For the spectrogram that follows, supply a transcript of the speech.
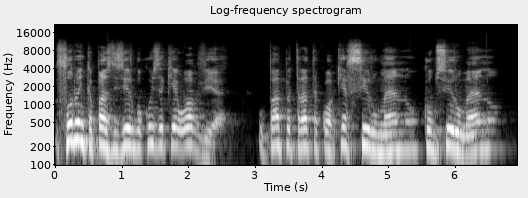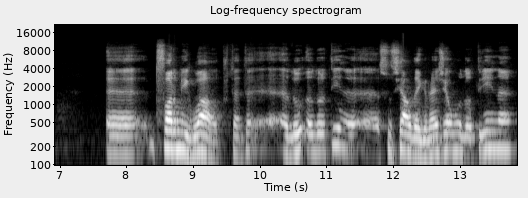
foram incapazes de dizer uma coisa que é óbvia. O Papa trata qualquer ser humano como ser humano eh, de forma igual. Portanto, a, doutrina social da Igreja é uma doutrina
